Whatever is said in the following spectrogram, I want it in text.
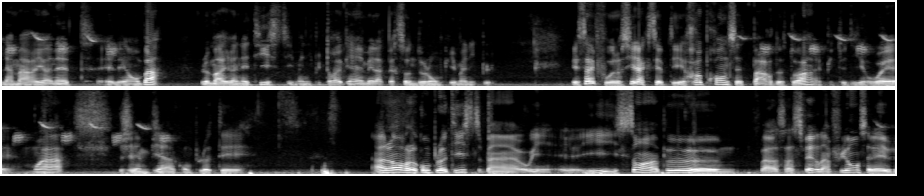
la marionnette, elle est en bas. Le marionnettiste, il manipule. Tu aurais bien aimé la personne de l'ombre qui manipule. Et ça, il faut aussi l'accepter, reprendre cette part de toi et puis te dire, ouais, moi, J'aime bien comploter. Alors, le complotiste, ben oui, euh, il sent un peu euh, bah, sa sphère d'influence, elle est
